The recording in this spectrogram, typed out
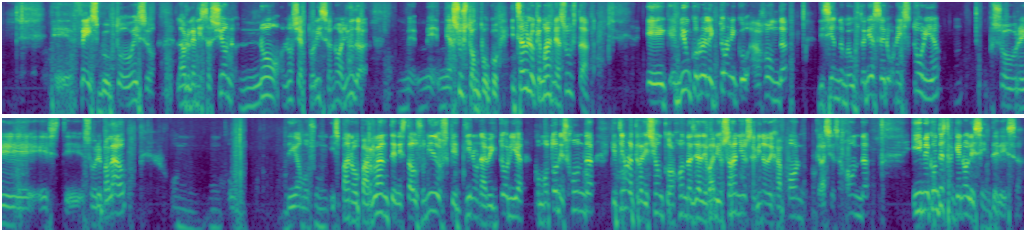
eh, Facebook, todo eso, la organización no, no se actualiza, no ayuda, me, asusta un poco. ¿Y sabe lo que más me asusta? Eh, envié un correo electrónico a Honda diciendo me gustaría hacer una historia sobre, este, sobre Palau, un, digamos, un hispanoparlante en Estados Unidos que tiene una victoria con motores Honda, que tiene una tradición con Honda ya de varios años, se vino de Japón gracias a Honda, y me contestan que no les interesa.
